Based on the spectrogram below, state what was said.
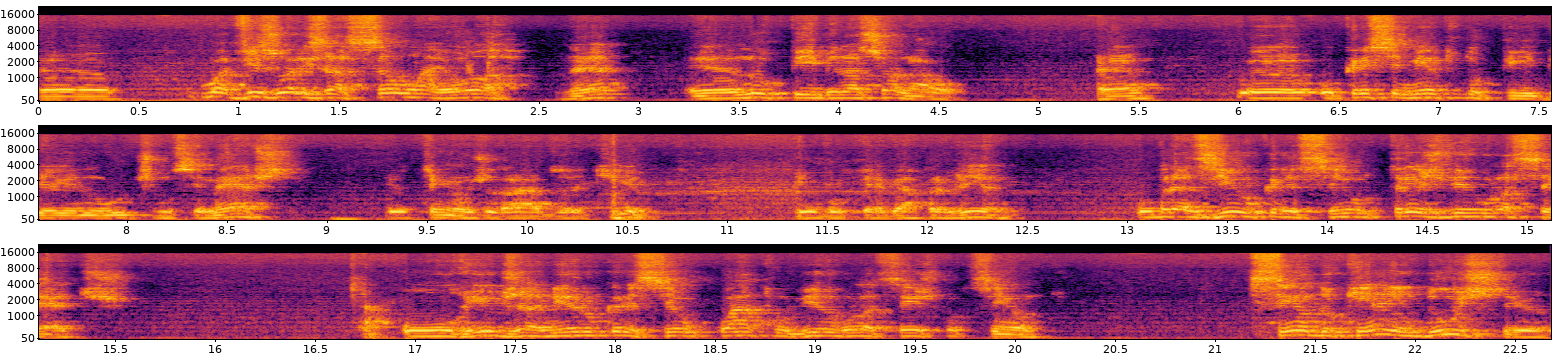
é, uma visualização maior né, é, no PIB nacional. Né? O crescimento do PIB aí no último semestre, eu tenho os dados aqui, eu vou pegar para ver, o Brasil cresceu 3,7%. o Rio de Janeiro cresceu 4,6%, sendo que a indústria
